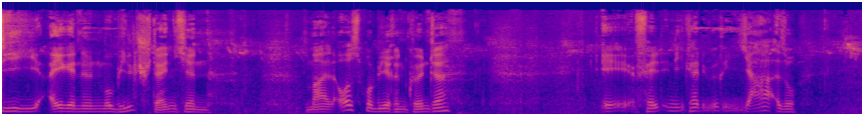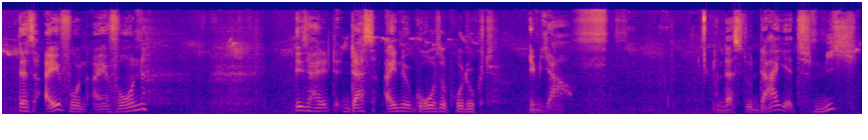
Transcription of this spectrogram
die eigenen Mobilsteinchen mal ausprobieren könnte, äh, fällt in die Kategorie, ja, also das iPhone iPhone ist halt das eine große Produkt im Jahr. Und dass du da jetzt nicht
